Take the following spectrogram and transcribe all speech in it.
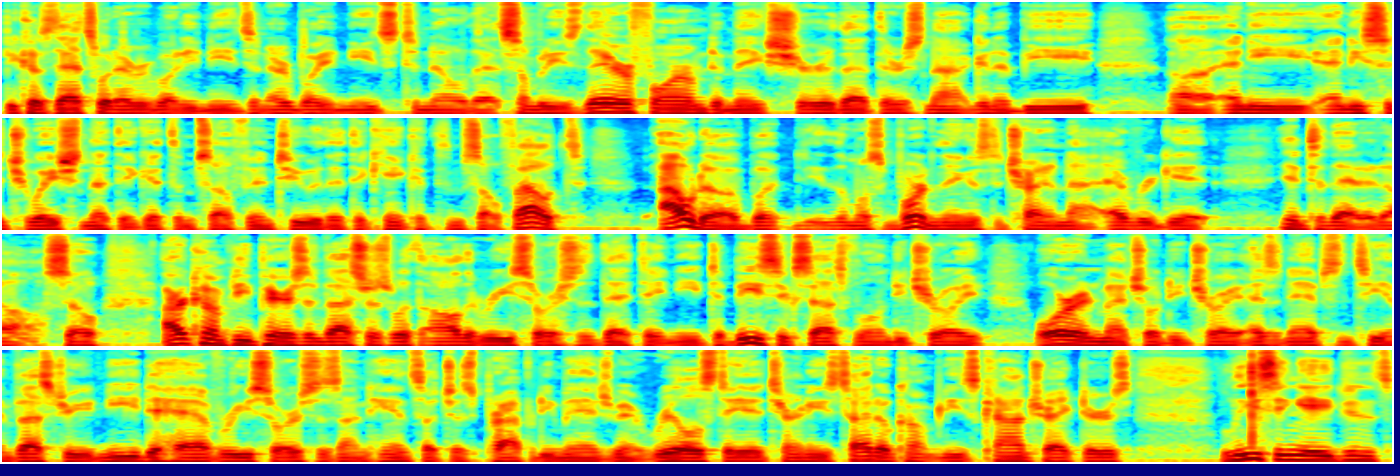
because that's what everybody needs, and everybody needs to know that somebody's there for them to make sure that there's not going to be uh, any any situation that they get themselves into that they can't get themselves out out of. But the most important thing is to try to not ever get into that at all. So our company pairs investors with all the resources that they need to be successful in Detroit or in Metro Detroit. As an absentee investor, you need to have resources on hand such as property management, real estate attorneys, title companies, contractors, leasing agents,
